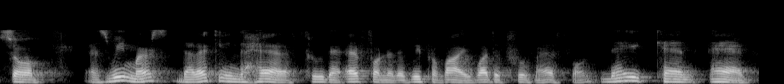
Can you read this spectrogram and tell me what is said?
So, as swimmers, directly in the hair through the earphone that we provide, waterproof earphone, they can have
